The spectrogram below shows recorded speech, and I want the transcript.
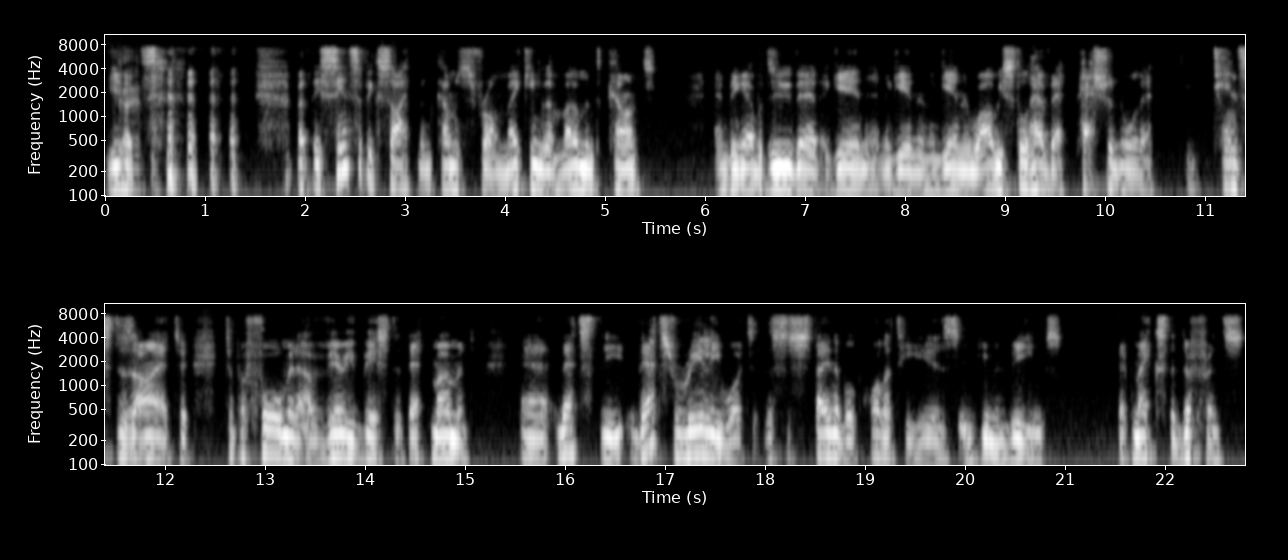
Yes. but the sense of excitement comes from making the moment count and being able to do that again and again and again. And while we still have that passion or that intense desire to, to perform at our very best at that moment, uh, that's the that's really what the sustainable quality is in human beings that makes the difference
